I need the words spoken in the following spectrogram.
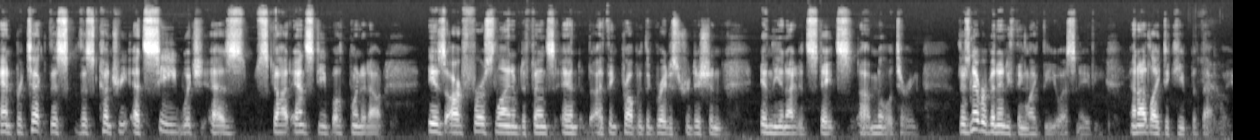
and protect this this country at sea, which, as Scott and Steve both pointed out, is our first line of defense and I think probably the greatest tradition in the United States uh, military. There's never been anything like the U.S. Navy, and I'd like to keep it that way.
